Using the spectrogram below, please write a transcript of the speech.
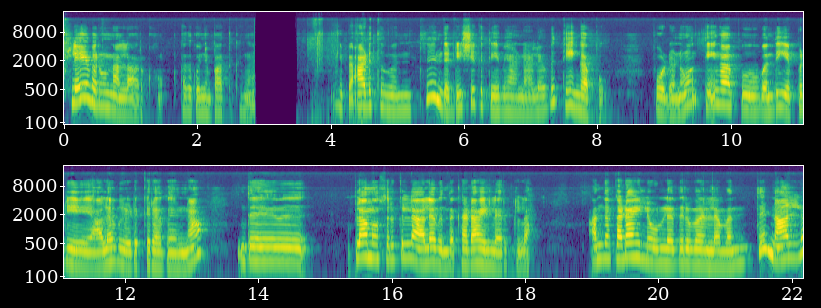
ஃப்ளேவரும் நல்லாயிருக்கும் அது கொஞ்சம் பார்த்துக்குங்க. இப்போ அடுத்து வந்து இந்த டிஷ்ஷுக்கு தேவையான அளவு தேங்காய் பூ போடணும். தேங்காய் பூ வந்து எப்படி அளவு எடுக்கிறதுன்னா இந்த பிளாமோஸ் இருக்குல்ல அளவு இந்த கடாயில் இருக்குல்ல அந்த கடாயில் உள்ள திருவல்ல வந்து நாலில்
